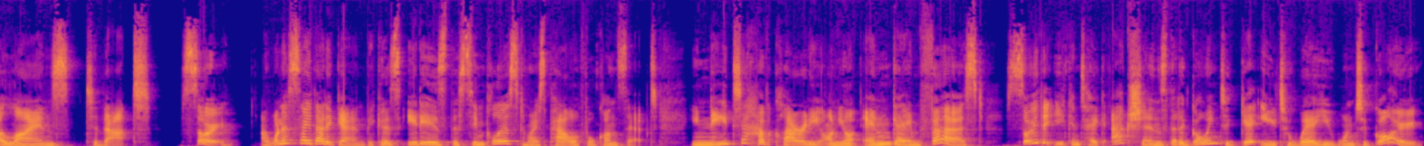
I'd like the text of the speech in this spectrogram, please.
aligns to that. So, I want to say that again because it is the simplest, most powerful concept. You need to have clarity on your end game first so that you can take actions that are going to get you to where you want to go.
